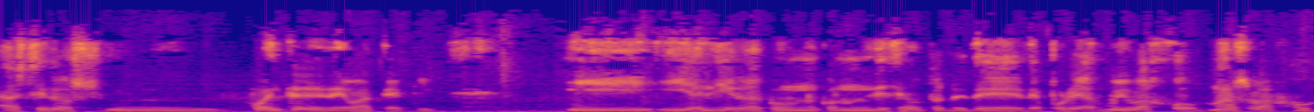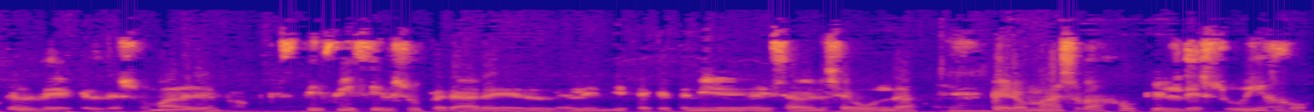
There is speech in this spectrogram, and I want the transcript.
ha sido mm, fuente de debate aquí. Y, y, él llega con un, con un índice de, de, popularidad muy bajo, más bajo que el de, que el de su madre, aunque es difícil superar el, el, índice que tenía Isabel II, sí. pero más bajo que el de su hijo.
